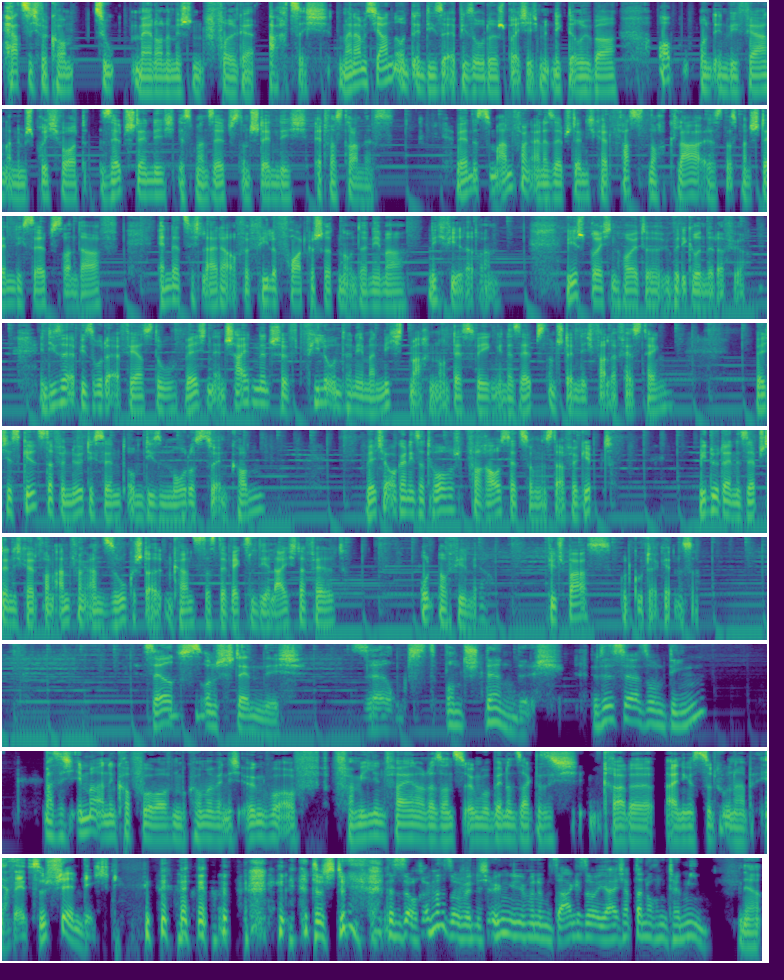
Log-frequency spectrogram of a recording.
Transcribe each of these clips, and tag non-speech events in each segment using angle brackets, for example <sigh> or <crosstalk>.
Herzlich willkommen zu Man on a Mission Folge 80. Mein Name ist Jan und in dieser Episode spreche ich mit Nick darüber, ob und inwiefern an dem Sprichwort selbstständig ist man selbst und ständig etwas dran ist. Während es zum Anfang einer Selbstständigkeit fast noch klar ist, dass man ständig selbst dran darf, ändert sich leider auch für viele fortgeschrittene Unternehmer nicht viel daran. Wir sprechen heute über die Gründe dafür. In dieser Episode erfährst du, welchen entscheidenden Shift viele Unternehmer nicht machen und deswegen in der Selbst- und Ständig-Falle festhängen, welche Skills dafür nötig sind, um diesem Modus zu entkommen, welche organisatorischen Voraussetzungen es dafür gibt, wie du deine Selbstständigkeit von Anfang an so gestalten kannst, dass der Wechsel dir leichter fällt und noch viel mehr. Viel Spaß und gute Erkenntnisse. Selbst und ständig. Selbst und ständig. Das ist ja so ein Ding. Was ich immer an den Kopf vorgeworfen bekomme, wenn ich irgendwo auf Familienfeiern oder sonst irgendwo bin und sage, dass ich gerade einiges zu tun habe. Ja, selbstverständlich. <laughs> das stimmt. Das ist auch immer so, wenn ich irgendjemandem sage, so, ja, ich habe da noch einen Termin. Ja.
